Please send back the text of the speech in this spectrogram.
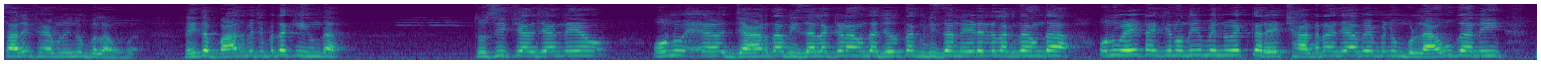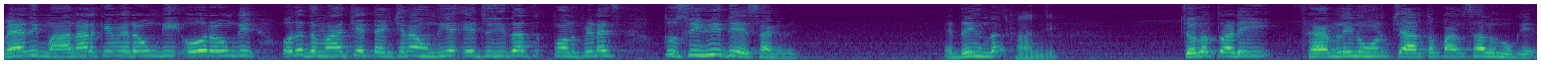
ਸਾਰੀ ਫੈਮਿਲੀ ਨੂੰ ਬੁਲਾਉਂਗਾ ਨਹੀਂ ਤਾਂ ਬਾਅਦ ਵਿੱਚ ਪਤਾ ਕੀ ਹੁੰਦਾ? ਤੁਸੀਂ ਚੱਲ ਜਾਂਦੇ ਹੋ ਉਹਨੂੰ ਜਾਣ ਦਾ ਵੀਜ਼ਾ ਲੱਗਣਾ ਹੁੰਦਾ ਜਦੋਂ ਤੱਕ ਵੀਜ਼ਾ ਨੇੜੇ ਤੇ ਲੱਗਦਾ ਹੁੰਦਾ ਉਹਨੂੰ ਇਹ ਟੈਨਸ਼ਨ ਹੁੰਦੀ ਹੈ ਮੈਨੂੰ ਇਹ ਘਰੇ ਛੱਡ ਨਾ ਜਾਵੇ ਮੈਨੂੰ ਬੁਲਾਊਗਾ ਨਹੀਂ ਮੈਂ ਇਹਦੀ ਮਾਂ ਨਾਲ ਕਿਵੇਂ ਰਹੂੰਗੀ ਉਹ ਰਹੂੰਗੀ ਉਹਦੇ ਦਿਮਾਗ 'ਚ ਇਹ ਟੈਨਸ਼ਨਾਂ ਹੁੰਦੀਆਂ ਇਹ ਚੀਜ਼ ਦਾ ਕੌਨਫੀਡੈਂਸ ਤੁਸੀਂ ਵੀ ਦੇ ਸਕਦੇ ਹੋ। ਇਦਾਂ ਹੀ ਹੁੰਦਾ? ਹਾਂਜੀ। ਚਲੋ ਤੁਹਾਡੀ ਫੈਮਿਲੀ ਨੂੰ ਹੁਣ 4 ਤੋਂ 5 ਸਾਲ ਹੋ ਗਏ।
